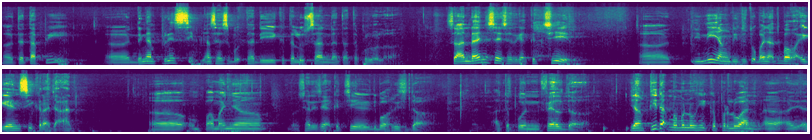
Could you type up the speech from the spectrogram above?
Uh, tetapi uh, dengan prinsip yang saya sebut tadi, ketelusan dan tata kelola, seandainya saya syarikat kecil, uh, ini yang ditutup banyak itu bawah agensi kerajaan. Uh, umpamanya syarikat kecil di bawah RISDA ataupun Felda yang tidak memenuhi keperluan uh,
